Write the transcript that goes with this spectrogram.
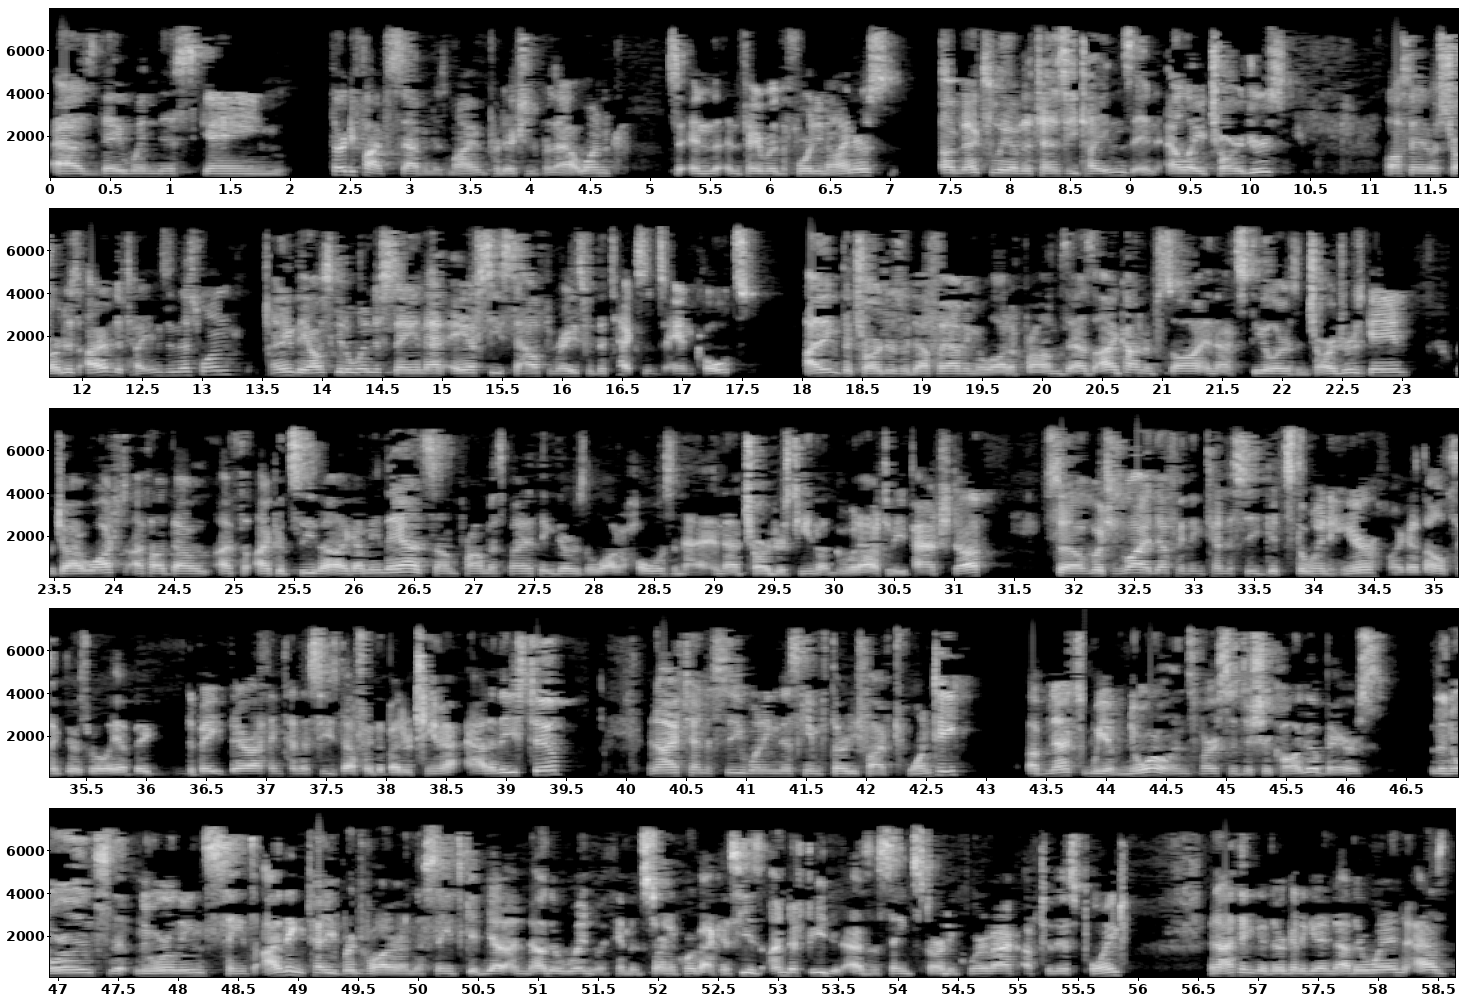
as they win this game. 35-7 is my prediction for that one in, in favor of the 49ers. Up next, we have the Tennessee Titans and LA Chargers. Los Angeles Chargers. I have the Titans in this one. I think they also get a win to stay in that AFC South race with the Texans and Colts. I think the Chargers are definitely having a lot of problems, as I kind of saw in that Steelers and Chargers game, which I watched. I thought that was I th- I could see that. Like I mean, they had some promise, but I think there was a lot of holes in that in that Chargers team that would have to be patched up. So, which is why I definitely think Tennessee gets the win here. Like, I don't think there's really a big debate there. I think Tennessee's definitely the better team out of these two. And I have Tennessee winning this game 35-20. Up next, we have New Orleans versus the Chicago Bears. The New Orleans, New Orleans Saints. I think Teddy Bridgewater and the Saints get yet another win with him as starting quarterback, as he is undefeated as the Saints starting quarterback up to this point. And I think that they're going to get another win as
